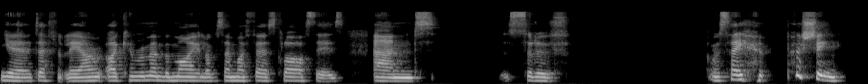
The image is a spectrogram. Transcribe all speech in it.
yeah, definitely. I, I can remember my, like I say, my first classes and sort of, I would say, pushing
